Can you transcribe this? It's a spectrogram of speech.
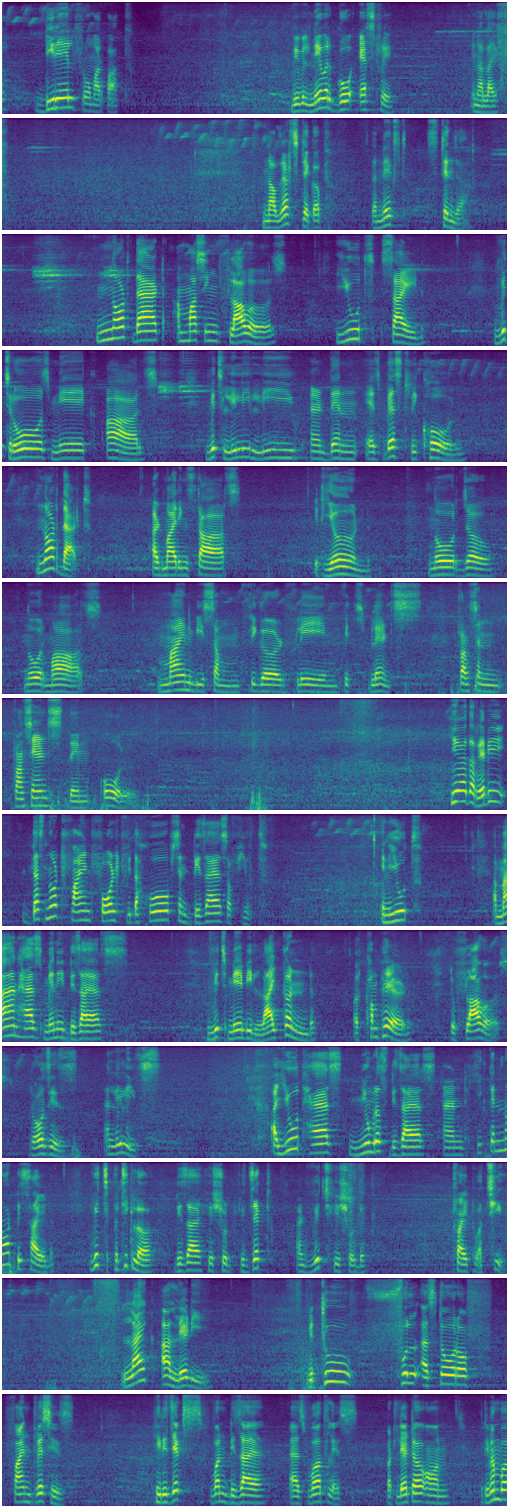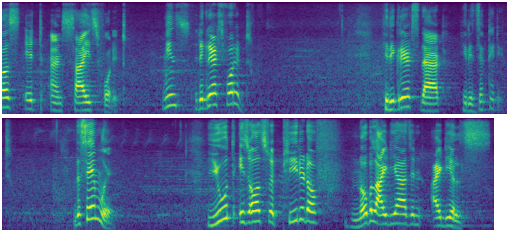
derail from our path. We will never go astray in our life. Now let's take up the next stanza not that amassing flowers, youth's side, which rose make ours, which lily leave and then as best recall. Not that, admiring stars, it yearned, nor Jove, nor Mars. Mine be some figured flame which blends, transcend transcends them all. Here, the Rabbi does not find fault with the hopes and desires of youth. In youth, a man has many desires which may be likened or compared to flowers, roses, and lilies. A youth has numerous desires and he cannot decide which particular desire he should reject and which he should try to achieve. Like a lady with too full a store of fine dresses, he rejects one desire as worthless, but later on remembers it and sighs for it means regrets for it. He regrets that he rejected it. The same way, youth is also a period of noble ideas and ideals.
